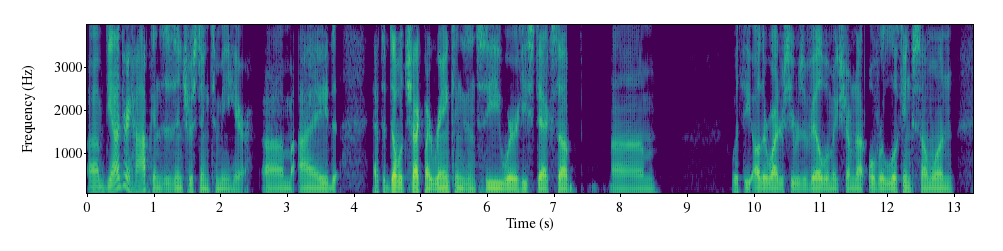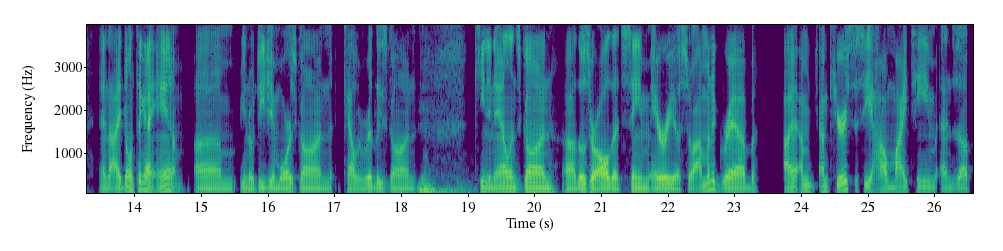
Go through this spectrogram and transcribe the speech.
Um, DeAndre Hopkins is interesting to me here. Um, I'd have to double check my rankings and see where he stacks up um, with the other wide receivers available. Make sure I'm not overlooking someone, and I don't think I am. Um, you know, DJ Moore's gone, Calvin Ridley's gone, Keenan Allen's gone. Uh, those are all that same area. So I'm gonna grab. I, I'm I'm curious to see how my team ends up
